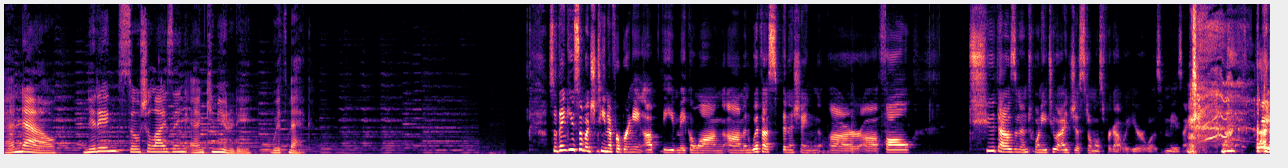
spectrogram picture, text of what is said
And now, knitting, socializing, and community with Meg. So thank you so much, Tina, for bringing up the make along um, and with us finishing our uh, fall 2022. I just almost forgot what year it was. Amazing. Wait,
